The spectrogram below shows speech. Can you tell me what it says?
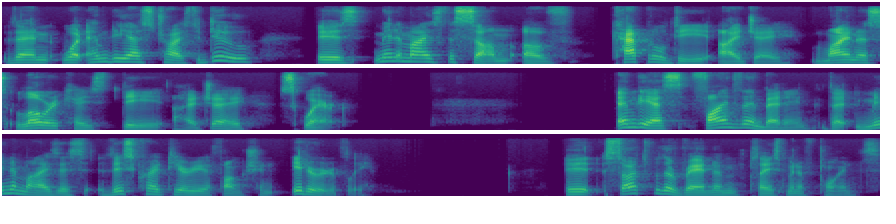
then what MDS tries to do is minimize the sum of capital Dij minus lowercase dij squared. MDS finds the embedding that minimizes this criteria function iteratively. It starts with a random placement of points,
